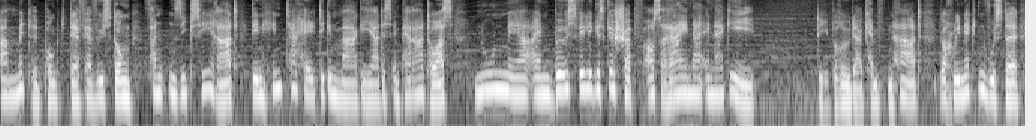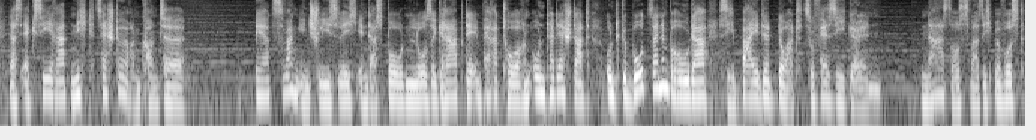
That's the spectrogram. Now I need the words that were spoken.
Am Mittelpunkt der Verwüstung fanden sie Xerath, den hinterhältigen Magier des Imperators, nunmehr ein böswilliges Geschöpf aus reiner Energie. Die Brüder kämpften hart, doch Renekton wusste, dass er Xerath nicht zerstören konnte. Er zwang ihn schließlich in das bodenlose Grab der Imperatoren unter der Stadt und gebot seinem Bruder, sie beide dort zu versiegeln. Nasus war sich bewusst,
